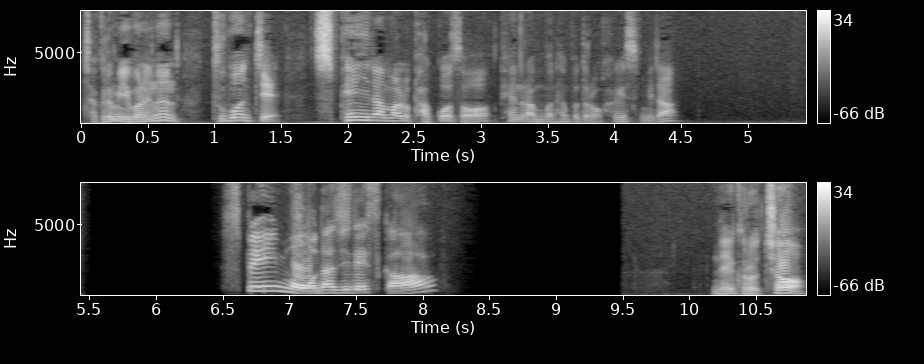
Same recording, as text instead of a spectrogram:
자, 그럼 이번에는 두 번째 스페인이란 말로 바꿔서 표현을 한번 해보도록 하겠습니다. 스페인 뭐 오나지 데스까? 네, 그렇죠.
